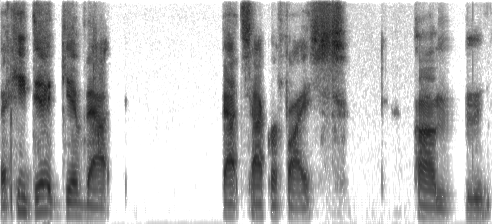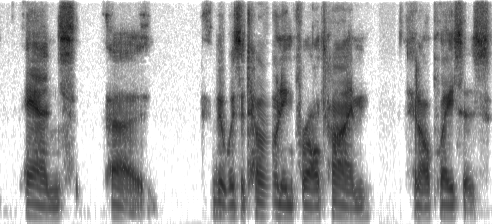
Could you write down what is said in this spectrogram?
that he did give that that sacrifice um, and uh, that was atoning for all time in all places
